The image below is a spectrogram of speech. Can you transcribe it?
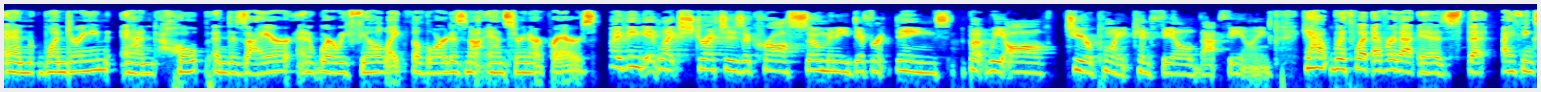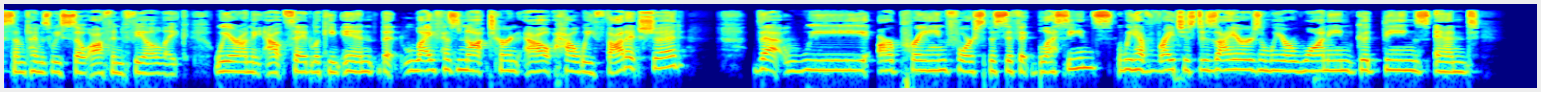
and wondering and hope and desire and where we feel like the Lord is not answering our prayers. I think it like stretches across so many different things, but we all, to your point, can feel that feeling. Yeah, with whatever that is, that I think sometimes we so often feel like we are on the outside looking in, that life has not turned out how we thought it should that we are praying for specific blessings. We have righteous desires and we are wanting good things and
